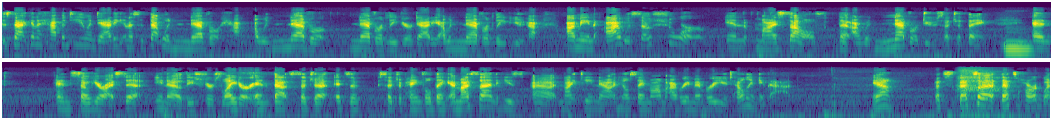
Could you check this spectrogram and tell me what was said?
"Is that going to happen to you and Daddy?" And I said, "That would never happen. I would never, never leave your daddy. I would never leave you." I, I mean, I was so sure in myself that I would never do such a thing. Mm. And and so here I sit, you know, these years later, and that's such a it's a such a painful thing. And my son, he's uh, 19 now, and he'll say, "Mom, I remember you telling me that." Yeah, that's that's a that's a hard one.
